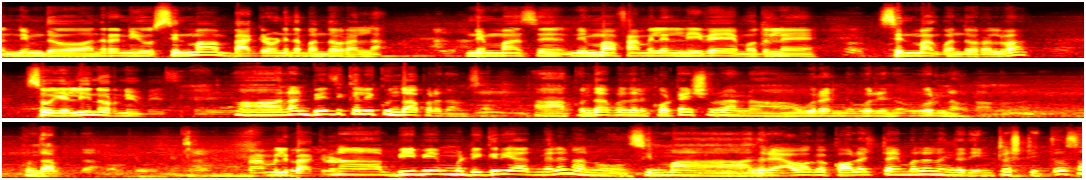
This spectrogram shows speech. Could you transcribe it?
ನಿಮ್ಮದು ಅಂದರೆ ನೀವು ಸಿನಿಮಾ ಬ್ಯಾಕ್ಗ್ರೌಂಡಿಂದ ಬಂದವರಲ್ಲ. ನಿಮ್ಮ ಸಿ- ನಿಮ್ಮ ಫ್ಯಾಮಿಲಿಯಲ್ಲಿ ನೀವೇ ಮೊದಲನೇ ಸಿನಿಮಾಗೆ ಬಂದವರಲ್ವಾ? ಸೊ ಎಲ್ಲಿನವ್ರು ನೀವು ಬೇಸಿಕಲಿ ನಾನು ಬೇಸಿಕಲಿ ಕುಂದಾಪುರದವನು ಸರ್. ಕುಂದಾಪುರದಲ್ಲಿ ಕೋಟೇಶ್ವರನ ಊರನ್ನು ಊರಿನ ಊರಿನ ಊರಿನವನು ನಾನು. ಕುಂದಾಪುರದ. Family background B B M degree ಆದಮೇಲೆ ನಾನು ಸಿನಿಮಾ ಅಂದರೆ ಯಾವಾಗ ಕಾಲೇಜ್ ಟೈಮಲ್ಲೇ ನನಗೆ ಅದು ಇಂಟ್ರೆಸ್ಟ್ ಇತ್ತು. ಸೊ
